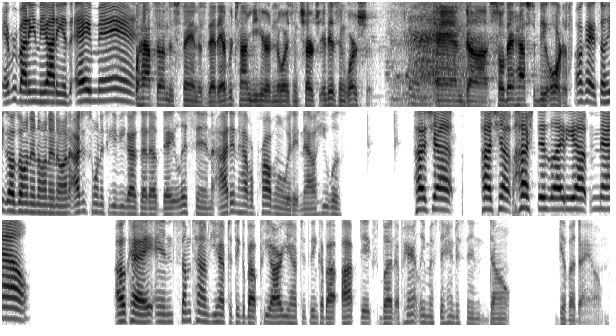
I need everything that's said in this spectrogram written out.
Everybody in the audience, amen. have to understand is that every time you hear a noise in church, it isn't worship. And uh, so there has to be order. Okay, so he goes on and on and on. I just wanted to give you guys that update. Listen, I didn't have a problem with it. Now he was, hush up, hush up, hush this lady up now. Okay, and sometimes you have to think about PR, you have to think about optics, but apparently Mr. Henderson don't give a damn.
